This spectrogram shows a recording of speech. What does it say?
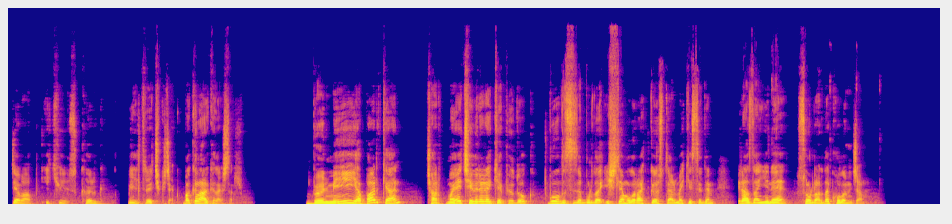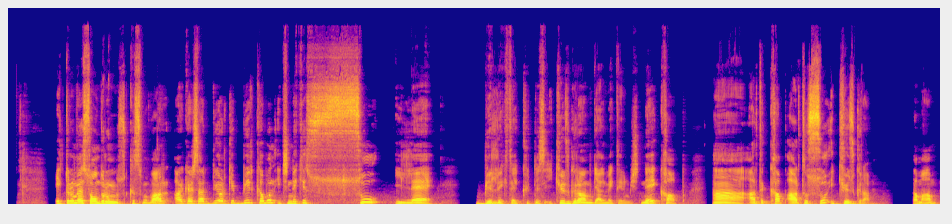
Cevap 240 mililitre çıkacak. Bakın arkadaşlar. Bölmeyi yaparken çarpmaya çevirerek yapıyorduk. Bunu da size burada işlem olarak göstermek istedim. Birazdan yine sorularda kullanacağım. İlk durum ve son durumumuz kısmı var. Arkadaşlar diyor ki bir kabın içindeki su ile birlikte kütlesi 200 gram gelmekteymiş. Ne kap? Ha artık kap artı su 200 gram. Tamam.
